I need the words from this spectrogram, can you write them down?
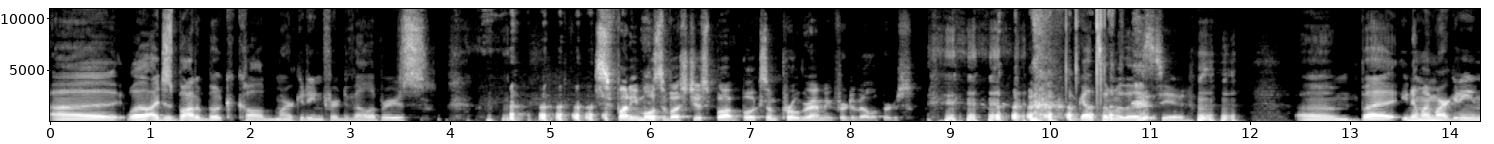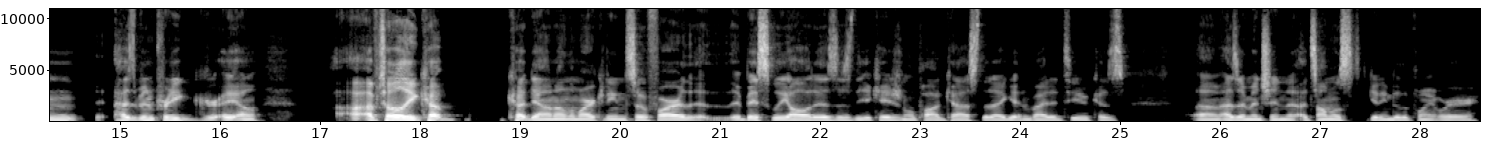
Uh, well, I just bought a book called Marketing for Developers. it's funny. Most of us just bought books on programming for developers. I've got some of those too. um, but you know, my marketing has been pretty great. Uh, I've totally cut cut down on the marketing so far. It basically all it is is the occasional podcast that I get invited to because, um, as I mentioned, it's almost getting to the point where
